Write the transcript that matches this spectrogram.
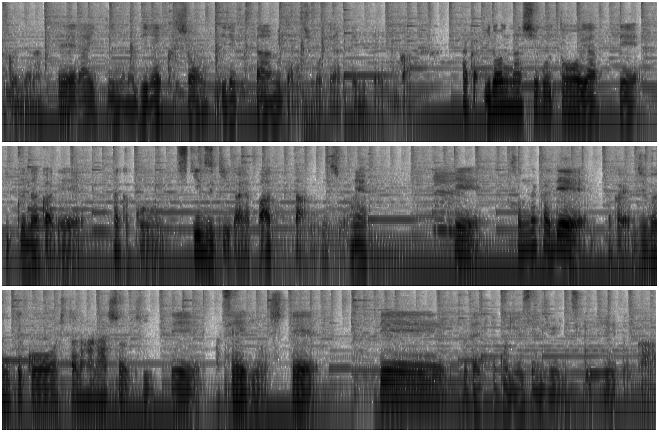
書くんじゃなくてライティングのディレクションディレクターみたいな仕事やってみたりとかなんかいろんな仕事をやっていく中でなんかこう好き好きがやっぱあったんですよね。でその中でなんか自分ってこう人の話を聞いて整理をしてで具体的にこう優先順位につけてとか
